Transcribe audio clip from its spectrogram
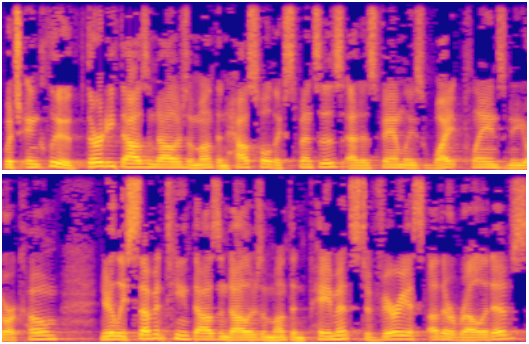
which include $30,000 a month in household expenses at his family's White Plains, New York home, nearly $17,000 a month in payments to various other relatives,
